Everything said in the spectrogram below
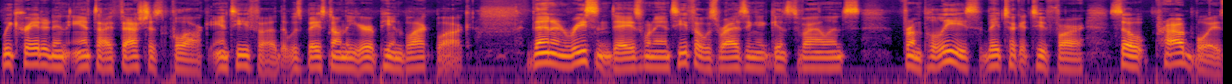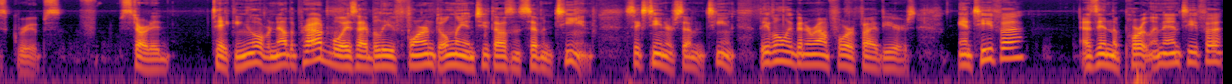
We created an anti fascist bloc, Antifa, that was based on the European Black Bloc. Then, in recent days, when Antifa was rising against violence from police, they took it too far. So, Proud Boys groups started taking over. Now, the Proud Boys, I believe, formed only in 2017, 16 or 17. They've only been around four or five years. Antifa, as in the Portland Antifa,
